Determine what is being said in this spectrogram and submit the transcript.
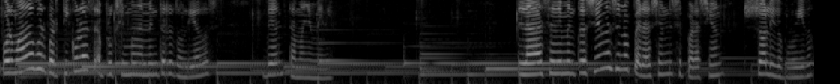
formado por partículas aproximadamente redondeadas del tamaño medio. La sedimentación es una operación de separación sólido-fluido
